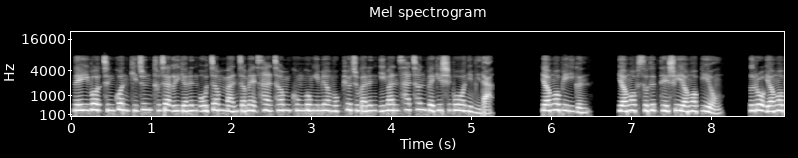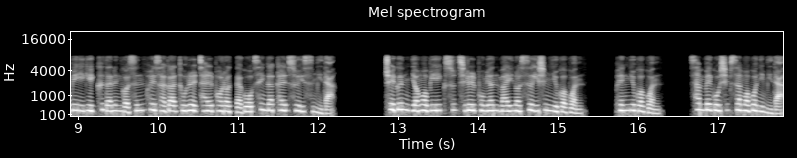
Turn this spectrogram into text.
네이버 증권 기준 투자 의견은 5점 만점에 4.00이며 목표 주가는 24,125원입니다. 영업이익은 영업소득 대시 영업비용으로 영업이익이 크다는 것은 회사가 돈을 잘 벌었다고 생각할 수 있습니다. 최근 영업이익 수치를 보면 마이너스 26억 원, 106억 원, 353억 원입니다.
